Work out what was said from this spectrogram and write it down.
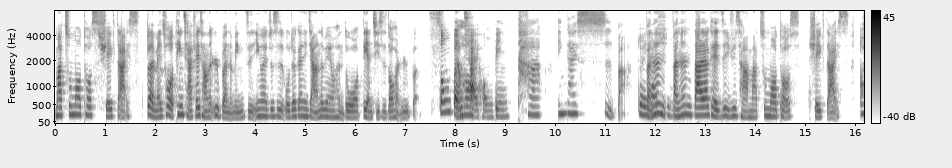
Matsumoto's Shaved Ice。对，没错，听起来非常的日本的名字，因为就是我就跟你讲，那边有很多店其实都很日本。松本彩虹冰，它应该是吧？对反正反正大家可以自己去查 Matsumoto's Shaved Ice 哦，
